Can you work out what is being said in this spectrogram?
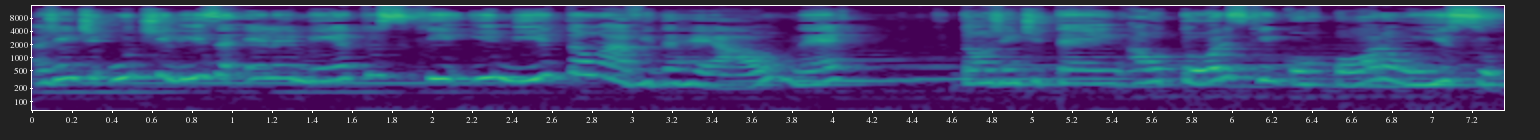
A gente utiliza elementos que imitam a vida real, né? Então a gente tem autores que incorporam isso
